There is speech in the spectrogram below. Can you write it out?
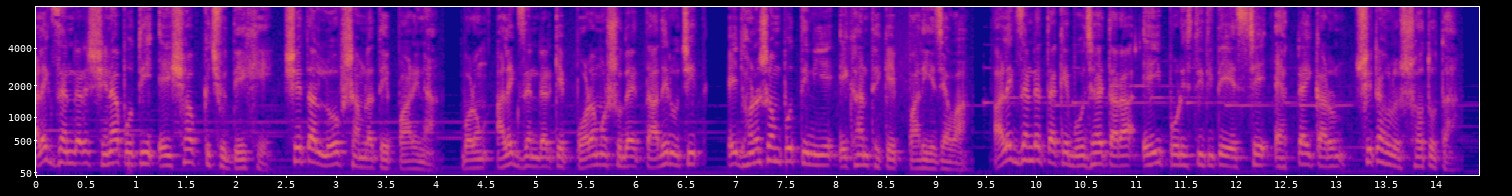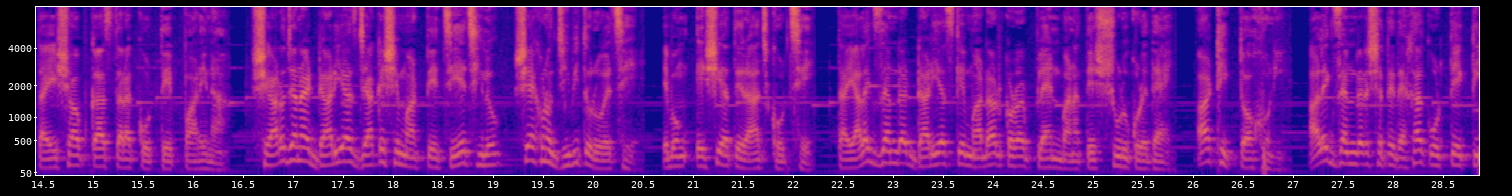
আলেকজান্ডারের সেনাপতি এই সব কিছু দেখে সে তার লোভ সামলাতে পারে না, বরং আলেকজান্ডারকে পরামর্শ দেয় তাদের উচিত এই ধনসম্পত্তি নিয়ে এখান থেকে পালিয়ে যাওয়া। আলেকজান্ডার তাকে বোঝায় তারা এই পরিস্থিতিতে এসছে একটাই কারণ, সেটা হলো সততা। তাই সব কাজ তারা করতে পারে না। সে আরও জানায়, ডারিয়াস যাকে সে মারতে চেয়েছিল, সে এখনও জীবিত রয়েছে এবং এশিয়াতে রাজ করছে। তাই আলেকজান্ডার ডারিয়াসকে মার্ডার করার প্ল্যান বানাতে শুরু করে দেয়। আর ঠিক তখনই আলেকজান্ডারের সাথে দেখা করতে একটি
